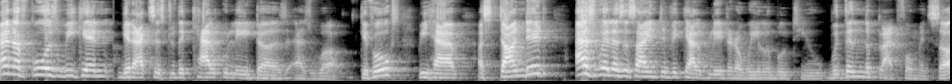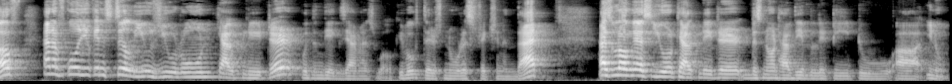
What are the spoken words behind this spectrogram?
and of course we can get access to the calculators as well okay folks we have a standard as well as a scientific calculator available to you within the platform itself. And of course you can still use your own calculator within the exam as well. Okay folks there's no restriction in that. As long as your calculator does not have the ability to uh, you know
